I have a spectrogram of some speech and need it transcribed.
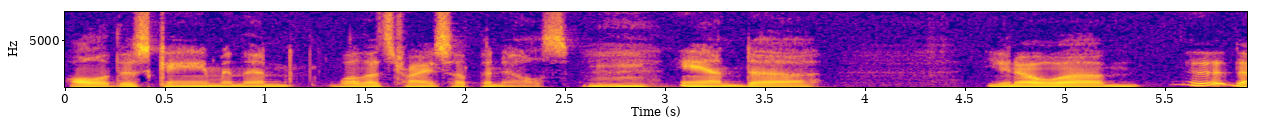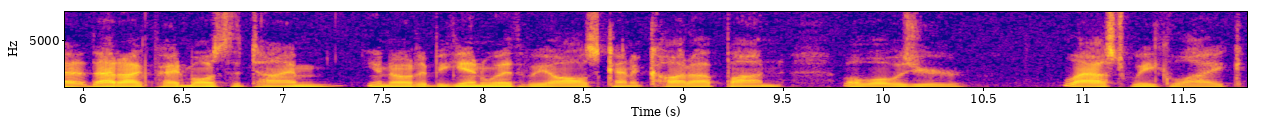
all of this game, and then well, let's try something else. Mm-hmm. And uh, you know, um, that that occupied most of the time. You know, to begin with, we all kind of caught up on well, what was your last week like?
